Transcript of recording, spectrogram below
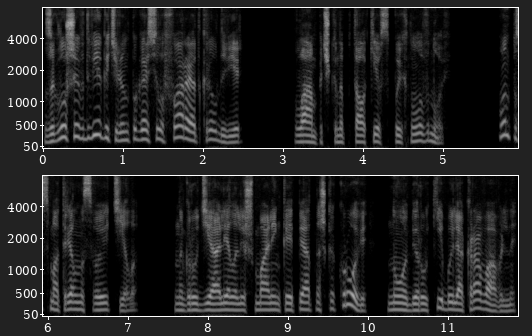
Заглушив двигатель, он погасил фары и открыл дверь. Лампочка на потолке вспыхнула вновь. Он посмотрел на свое тело. На груди олело лишь маленькое пятнышко крови, но обе руки были окровавлены.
